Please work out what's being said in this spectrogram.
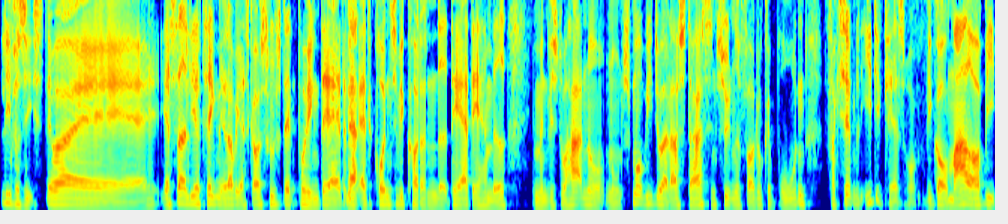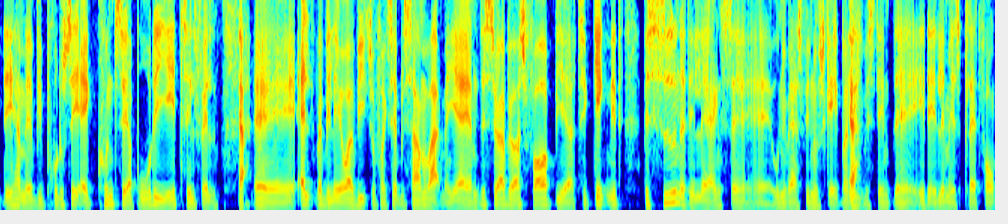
Lige præcis. Det var, øh, jeg sad lige og tænkte netop, og jeg skal også huske den pointe, det er, at, ja. at grunden til, at vi cutter den ned, det er det her med, jamen hvis du har no, nogle små videoer, er der også større sandsynlighed for, at du kan bruge den, for eksempel i dit klasserum. Vi går meget op i det her med, at vi producerer ikke kun til at bruge det i et tilfælde. Ja. Øh, alt, hvad vi laver af video, for eksempel i samarbejde med jer, jamen det sørger vi også for at blive tilgængeligt ved siden af det læringsunivers, øh, vi nu skaber, ja. lige, hvis det er øh, et LMS-platform.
